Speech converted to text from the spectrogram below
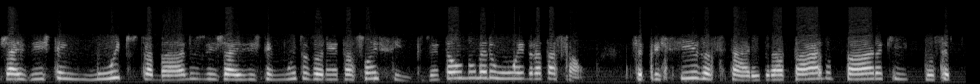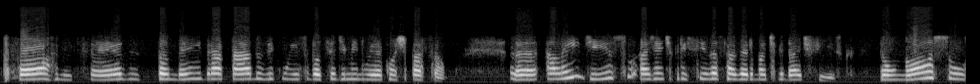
já existem muitos trabalhos e já existem muitas orientações simples. Então, o número um é hidratação. Você precisa estar hidratado para que você forme fezes também hidratados e com isso você diminui a constipação. Uh, além disso, a gente precisa fazer uma atividade física. Então, o nosso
